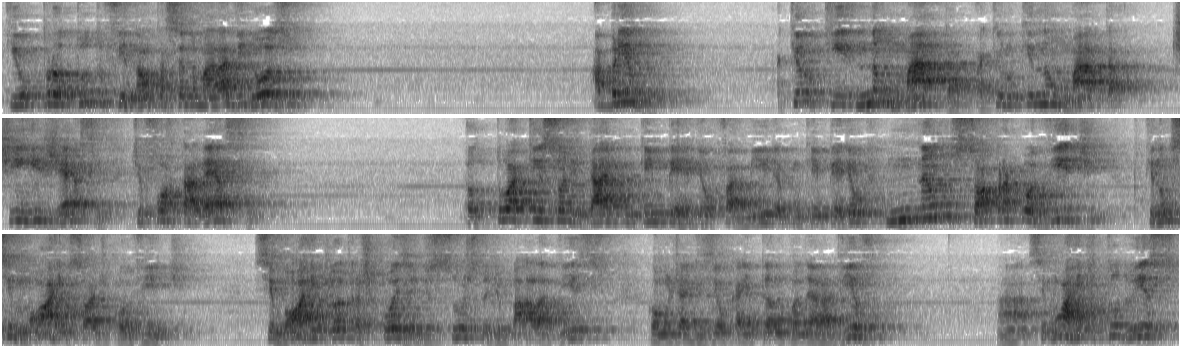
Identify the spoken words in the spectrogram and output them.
que o produto final está sendo maravilhoso. Abrindo. Aquilo que não mata, aquilo que não mata, te enrijece, te fortalece. Eu estou aqui solidário com quem perdeu família, com quem perdeu, não só para Covid, porque não se morre só de Covid, se morre de outras coisas, de susto, de bala, vício, como já dizia o Caetano quando era vivo, ah, se morre de tudo isso.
